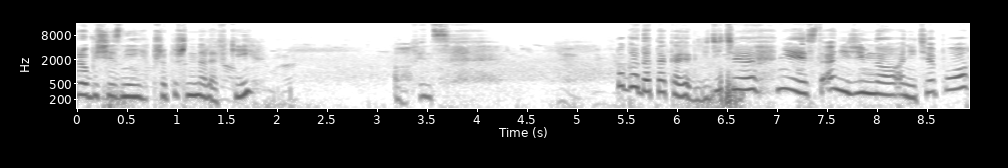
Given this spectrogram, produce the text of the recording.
robi się z niej przepyszne nalewki. O, więc Pogoda taka, jak widzicie, nie jest ani zimno, ani ciepło.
